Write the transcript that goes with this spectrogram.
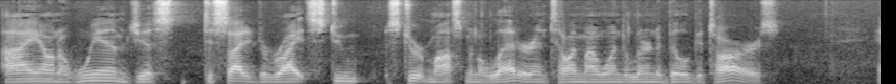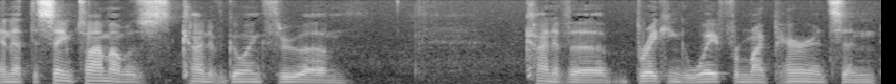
I, on a whim, just decided to write Stu, Stuart Mossman a letter and tell him I wanted to learn to build guitars. And at the same time, I was kind of going through um, kind of a breaking away from my parents. And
